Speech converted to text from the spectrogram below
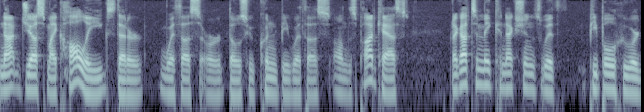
not just my colleagues that are with us or those who couldn't be with us on this podcast, but I got to make connections with people who are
